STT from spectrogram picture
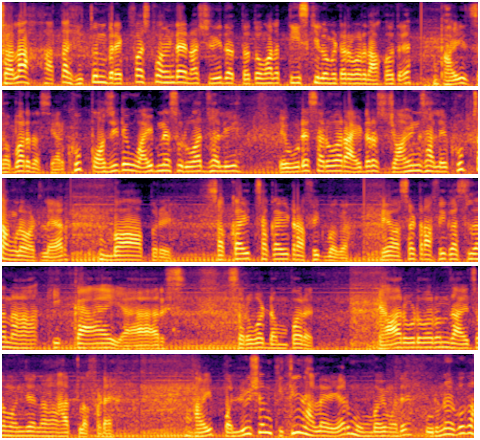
चला आता इथून ब्रेकफास्ट पॉईंट आहे ना श्रीदत्त तो मला तीस किलोमीटरवर दाखवतोय. भाई जबरदस्त यार खूप पॉझिटिव्ह वाईबने सुरुवात झाली. एवढे सर्व रायडर्स जॉईन झाले खूप चांगलं वाटलं यार. बापरे सकाळीच सकाळी ट्रॅफिक बघा. हे असं ट्रॅफिक असलं ना की काय यार सर्व डंपर आहेत. ह्या रोडवरून जायचं म्हणजे ना हात लफडा आहे. भाई पॉल्युशन किती झालं आहे यार मुंबईमध्ये? पूर्ण आहे बघा.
